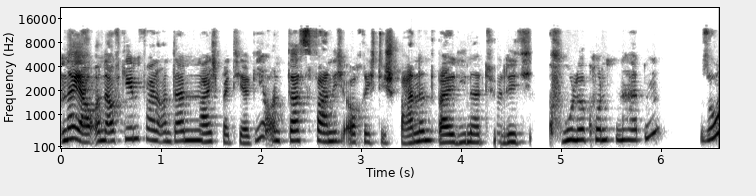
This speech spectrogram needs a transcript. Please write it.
naja, und auf jeden Fall, und dann war ich bei THG und das fand ich auch richtig spannend, weil die natürlich coole Kunden hatten. So.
